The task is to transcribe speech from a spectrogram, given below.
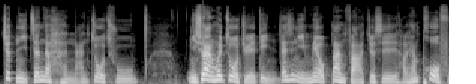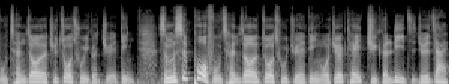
就你真的很难做出。你虽然会做决定，但是你没有办法，就是好像破釜沉舟的去做出一个决定。什么是破釜沉舟的做出决定？我觉得可以举个例子，就是在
